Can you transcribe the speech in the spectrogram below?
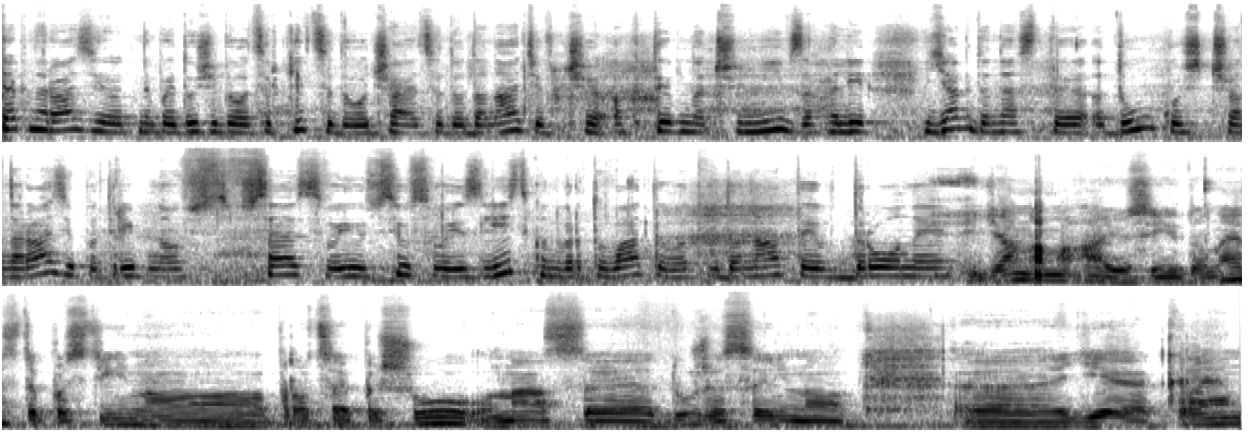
Як наразі от небайдужі білоцерківці долучаються до донатів, чи активно чи ні? Взагалі, як донести думку, що наразі потрібно все свою всю свою злість конвертувати от в донати, в дрони? Я намагаюся її донести постійно про це пишу. У нас е, дуже сильно е, є крен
